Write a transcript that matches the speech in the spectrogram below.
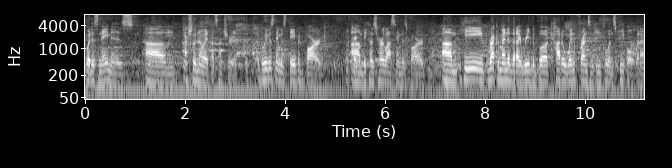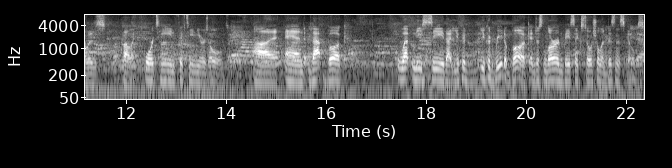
what his name is. Um, actually, no, wait, that's not true. I believe his name is David Barg. um, because her last name is Barg. Um, he recommended that I read the book How to Win Friends and Influence People when I was about like 14, 15 years old. Uh, and that book let me see that you could you could read a book and just learn basic social and business skills.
